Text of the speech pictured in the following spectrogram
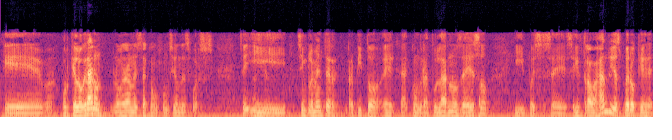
que, porque lograron, lograron esta conjunción de esfuerzos. ¿sí? Y simplemente, repito, eh, congratularnos de eso y pues eh, seguir trabajando y espero que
